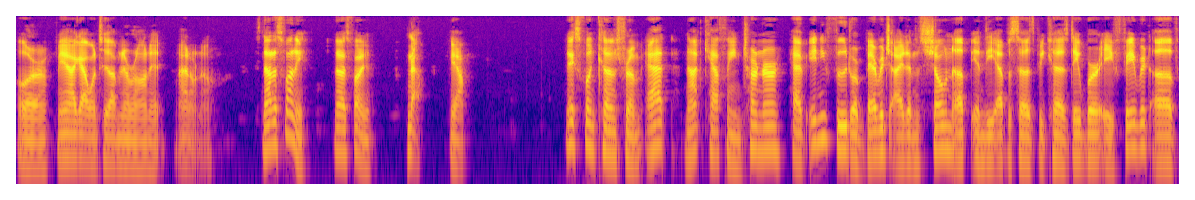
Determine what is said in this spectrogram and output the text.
Or, yeah, I got one too. I'm never on it. I don't know. It's not as funny. Not as funny. No. Yeah. Next one comes from at not Kathleen Turner. Have any food or beverage items shown up in the episodes because they were a favorite of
